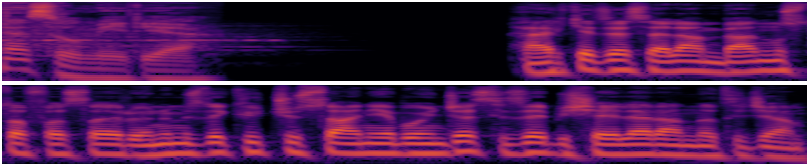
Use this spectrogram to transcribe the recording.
Castle Media. Herkese selam ben Mustafa Sağır. Önümüzdeki 300 saniye boyunca size bir şeyler anlatacağım.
